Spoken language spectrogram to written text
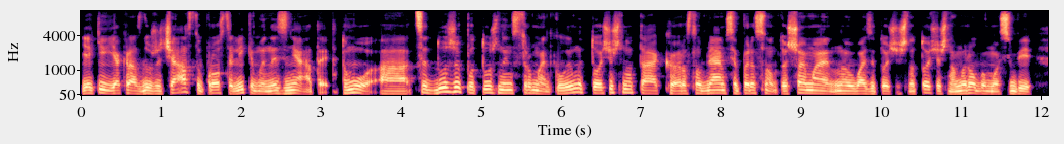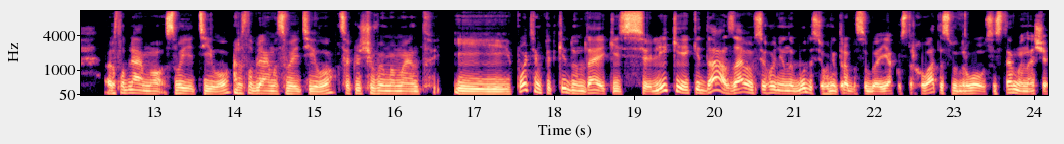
які якраз дуже часто просто ліками не зняти. Тому а, це дуже потужний інструмент, коли ми точечно так розслабляємося перед сном. То що я маю на увазі точечно? Точечно ми робимо собі. Розслабляємо своє тіло, розслабляємо своє тіло, це ключовий момент. І потім підкидуємо да, якісь ліки, які да, зайвим сьогодні не буде. Сьогодні треба себе якось страхувати, свою нервову систему, іначе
